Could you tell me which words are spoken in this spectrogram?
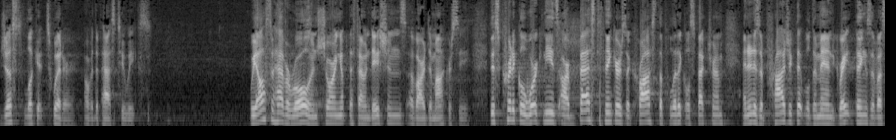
Just look at Twitter over the past two weeks. We also have a role in shoring up the foundations of our democracy. This critical work needs our best thinkers across the political spectrum, and it is a project that will demand great things of us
